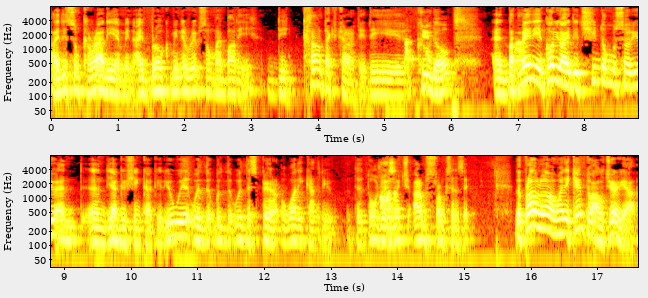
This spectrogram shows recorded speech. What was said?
I did some karate. I mean, I broke many ribs on my body. The contact karate, the kudo, and but mainly in Koryu, I did Shindo Musoryu and and Yagyu Shinkageryu with with the, with the, with the spear Warikan Ryu, the dojo Awesome. in which Armstrong Sensei. The problem when I came to Algeria,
